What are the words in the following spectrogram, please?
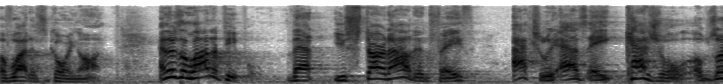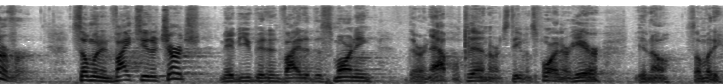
of what is going on. And there's a lot of people that you start out in faith actually as a casual observer. Someone invites you to church. Maybe you've been invited this morning. They're in Appleton or in Stevens Point or here. You know, somebody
